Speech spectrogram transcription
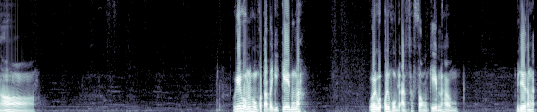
นอโอเคผมผมกดตัดไปอีกเกมนึงนะวันวันนี้ผมจะอัดสักสองเกมนะครับไปเจอกันครับ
